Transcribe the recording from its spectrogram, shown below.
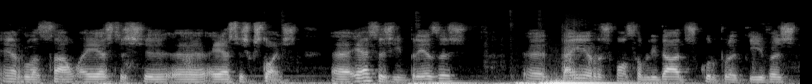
em relação a, estas, a estas questões. Estas empresas têm responsabilidades corporativas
